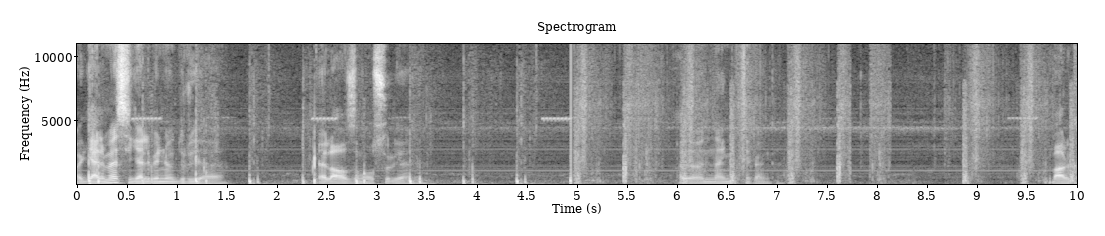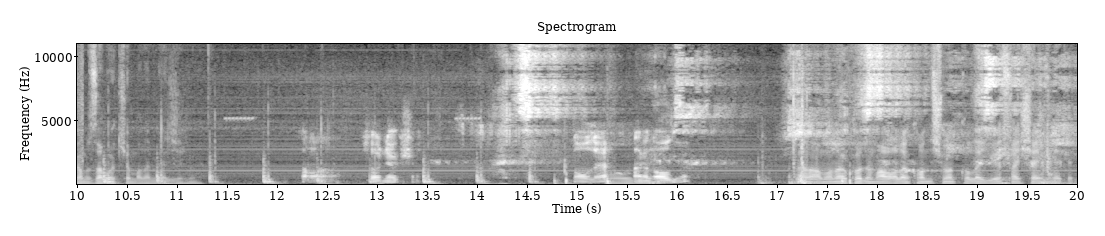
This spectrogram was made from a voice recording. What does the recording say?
Ya gelmezsin gel beni öldür ya. Gel ağzıma osur yani. Hadi önden git de kanka. Arkamıza bakıyorum adam gelecek mi? Tamam. Sorun yok şu an. Ne oluyor? Ne oluyor? Kanka ne oluyor? Lan amına kodum havadan konuşmak kolay yiyorsa aşağı inledim.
